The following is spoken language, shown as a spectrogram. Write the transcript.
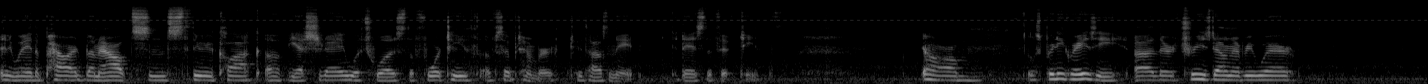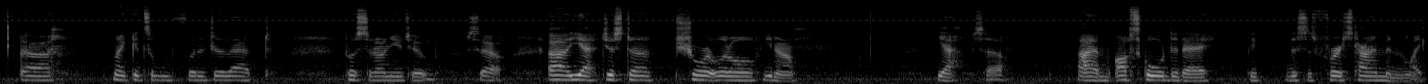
anyway, the power had been out since 3 o'clock of yesterday, which was the 14th of September, 2008. Today is the 15th. Um, it was pretty crazy. Uh, there are trees down everywhere. Uh, might get some footage of that posted on YouTube. So, uh, yeah, just a short little, you know, yeah, so I'm off school today. This is first time in like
